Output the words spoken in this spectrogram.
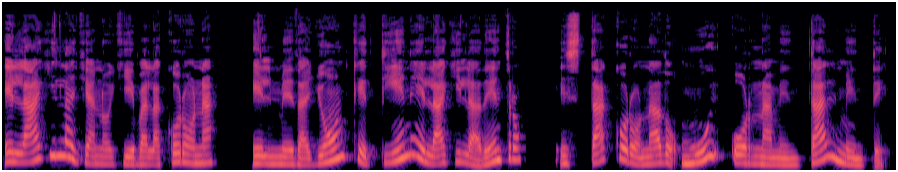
el águila ya no lleva la corona, el medallón que tiene el águila adentro está coronado muy ornamentalmente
